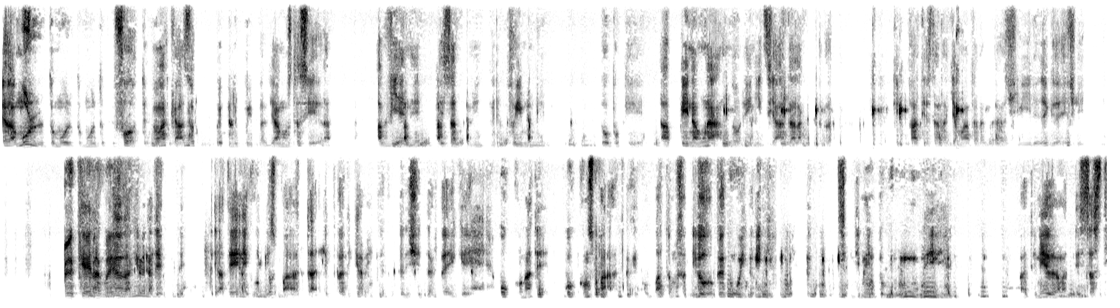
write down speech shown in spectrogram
era molto molto molto più forte. Non a caso quello di cui parliamo stasera avviene esattamente nel primo dopo che appena un anno è iniziata la guerra, che infatti è stata chiamata la guerra civile dei greci, perché la guerra che vede Atene contro Sparta e praticamente tutte le città greche o con Atene o con Sparta che combattono fra di loro, per cui quindi il sentimento comune appartenere alla stessa stile, allo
